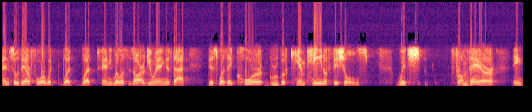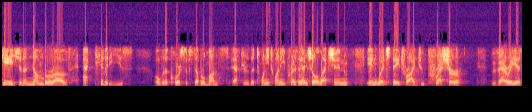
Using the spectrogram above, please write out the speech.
And so, therefore, what, what, what Fani Willis is arguing is that this was a core group of campaign officials, which from there engaged in a number of activities over the course of several months after the 2020 presidential election, in which they tried to pressure various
